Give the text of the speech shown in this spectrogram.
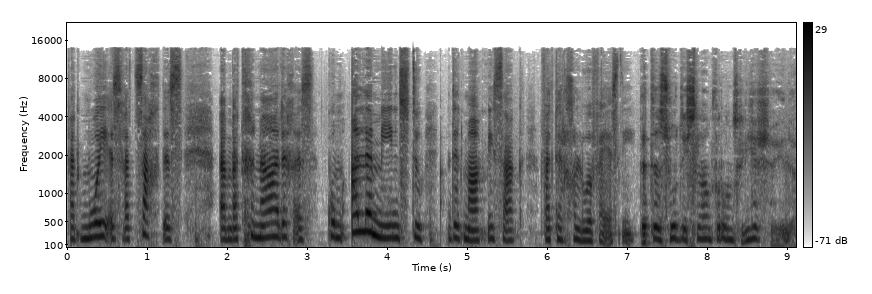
wat mooi is, wat sag is, um, wat genadig is, kom alle mens toe. Dit maak nie saak watter geloof hy is nie. Dit is hoe die Islam vir ons leer Shaida.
